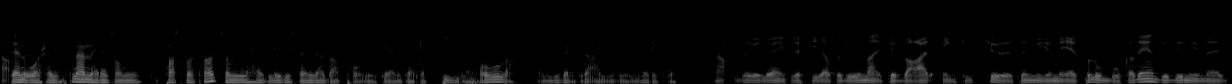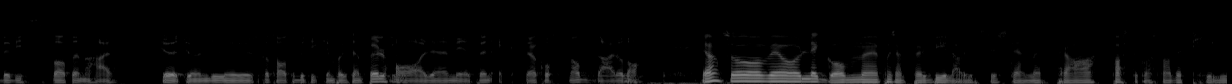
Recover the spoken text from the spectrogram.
Ja, Den årsavgiften er mer en sånn fast kostnad som heller i større grad da påvirker eventuelt et bilhold, da, om du velger å eie bil eller ikke. Ja, Det vil jo egentlig si at du merker hver enkelt kjøretøy mye mer på lommeboka di. Du blir mye mer bevisst på at denne her kjøreturen du skal ta til butikken f.eks., mm. har eh, medført en ekstra kostnad der og da. Mm. Ja, så ved å legge om eh, f.eks. bilavgiftssystemet fra faste kostnader til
